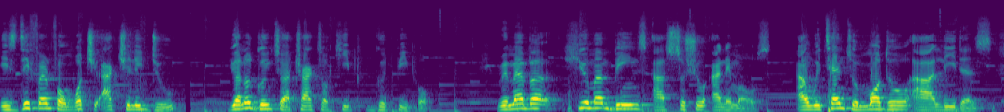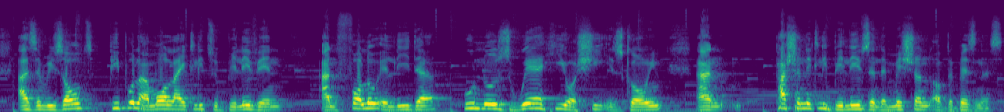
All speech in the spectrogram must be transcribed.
is different from what you actually do, you're not going to attract or keep good people. Remember, human beings are social animals and we tend to model our leaders. As a result, people are more likely to believe in and follow a leader who knows where he or she is going and passionately believes in the mission of the business.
